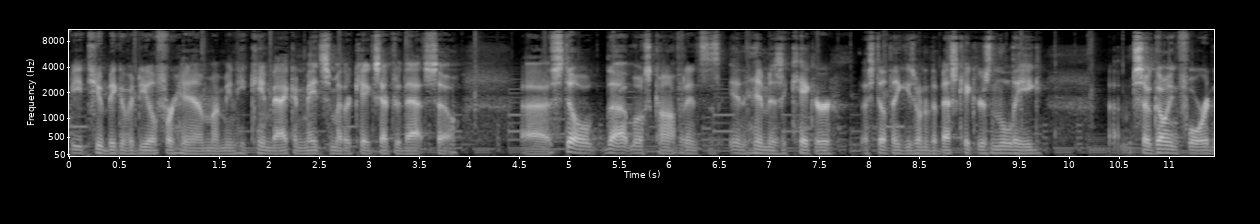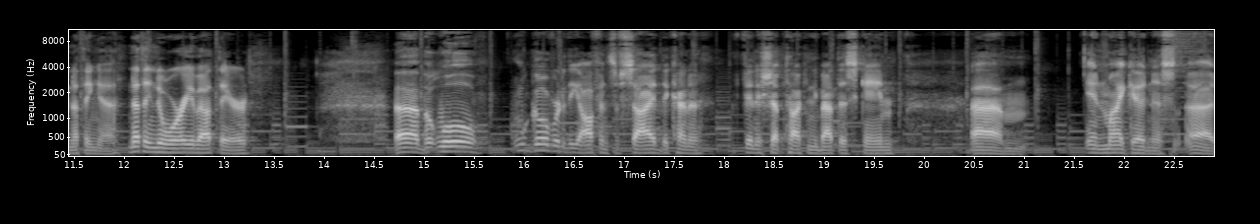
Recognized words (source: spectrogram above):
be too big of a deal for him. I mean, he came back and made some other kicks after that, so uh, still the utmost confidence in him as a kicker. I still think he's one of the best kickers in the league. Um, so going forward, nothing uh, nothing to worry about there. Uh, but we'll we'll go over to the offensive side to kind of finish up talking about this game. Um, and my goodness, uh,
